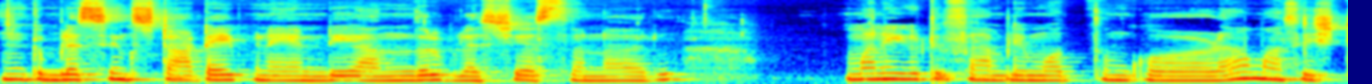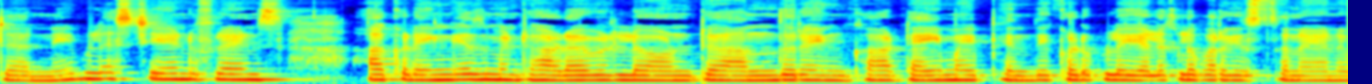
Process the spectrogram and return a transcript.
ఇంకా బ్లెస్సింగ్స్ స్టార్ట్ అయిపోయినాయండి. అందరూ బ్లెస్ చేస్తున్నారు. మన యూట్యూబ్ ఫ్యామిలీ మొత్తం కూడా మా సిస్టర్ని బ్లెస్ చేయండి ఫ్రెండ్స్ అక్కడ ఎంగేజ్మెంట్ హడావిడిలో ఉంటే అందరూ ఇంకా టైం అయిపోయింది. కడుపులో ఎలకలు పరిగిస్తున్నాయని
